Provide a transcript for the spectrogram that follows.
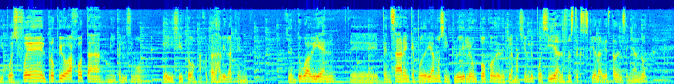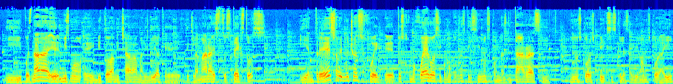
Y pues fue el propio AJ, mi queridísimo babycito, AJ Dávila, quien, quien tuvo a bien eh, pensar en que podríamos incluirle un poco de declamación de poesía, de unos textos que yo le había estado enseñando. Y pues nada, él mismo eh, invitó a mi chava Marilía que declamara estos textos. Y entre eso hay muchos eh, pues como juegos y como cosas que hicimos con las guitarras y, y unos coros pixies que les agregamos por ahí.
